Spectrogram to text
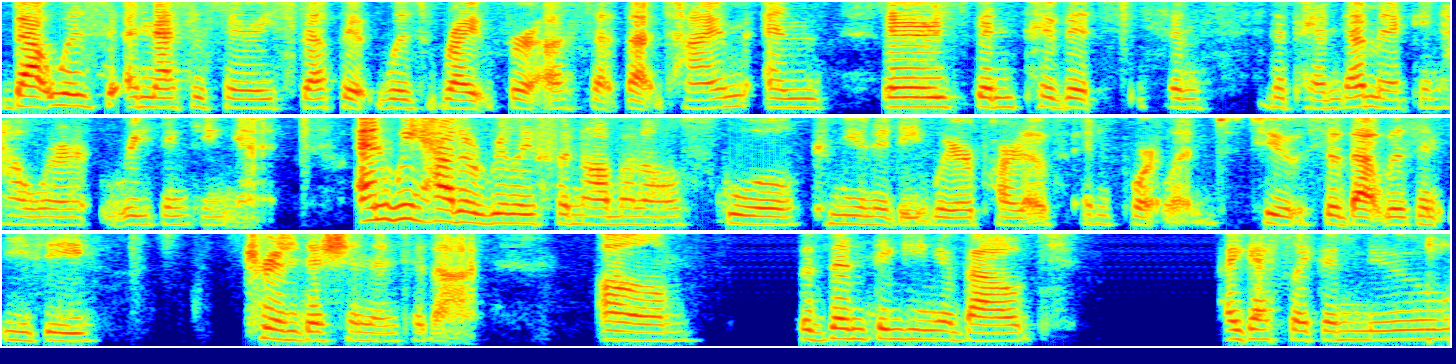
that was a necessary step. It was right for us at that time, and there's been pivots since the pandemic and how we're rethinking it. And we had a really phenomenal school community we were part of in Portland too, so that was an easy transition into that. Um, but then thinking about i guess like a new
